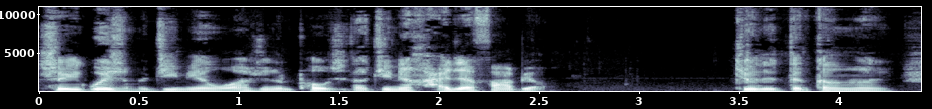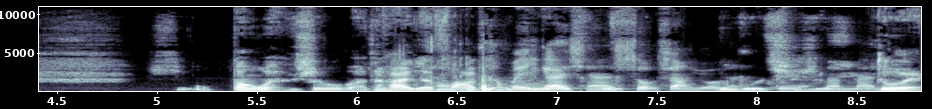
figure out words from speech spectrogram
所以为什么今天《Washington Post》他今天还在发表？就是等刚刚傍晚的时候吧，他还在发表。他们应该现在手上有很多，慢慢。对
